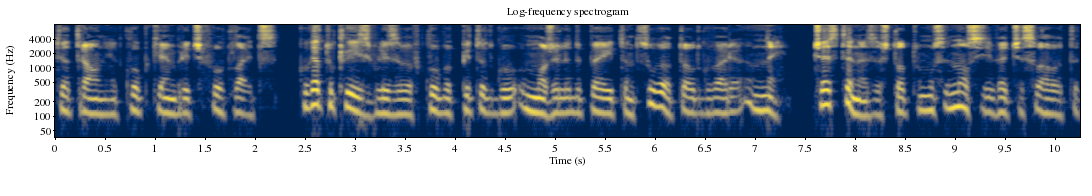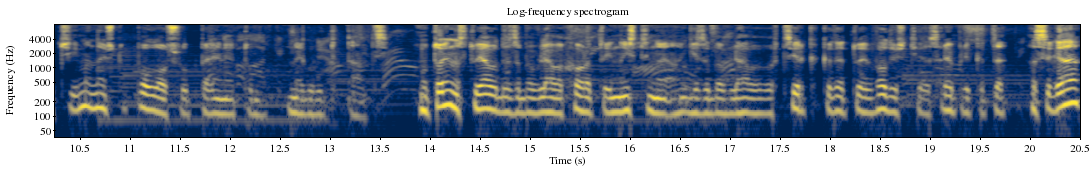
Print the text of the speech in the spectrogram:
театралния клуб Кембридж Footlights. Когато Клис влиза в клуба, питат го, може ли да пее и танцува, а той отговаря не. Честен е, защото му се носи вече славата, че има нещо по-лошо от пеенето му, неговите танци. Но той настоява да забавлява хората и наистина ги забавлява в цирка, където е водещия с репликата. А сега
